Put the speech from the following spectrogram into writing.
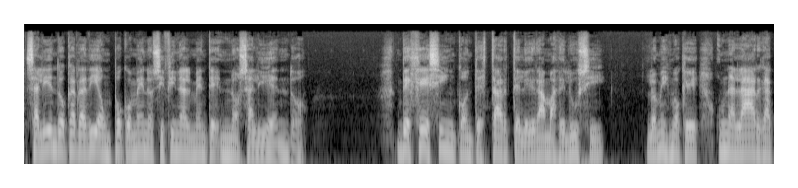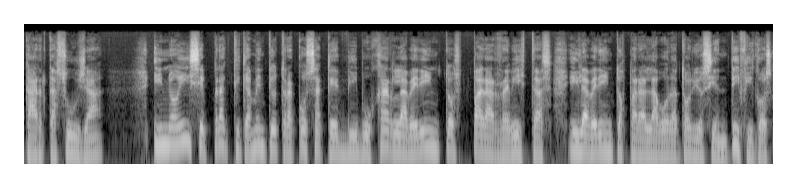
saliendo cada día un poco menos y finalmente no saliendo. Dejé sin contestar telegramas de Lucy, lo mismo que una larga carta suya, y no hice prácticamente otra cosa que dibujar laberintos para revistas y laberintos para laboratorios científicos,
